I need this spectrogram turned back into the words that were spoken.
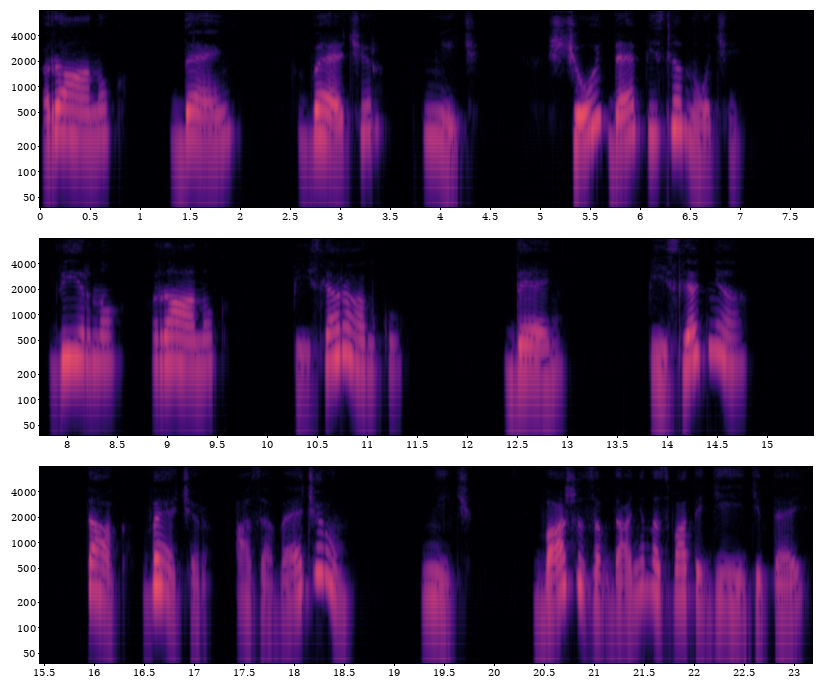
Ранок, день, вечір, ніч. Що йде після ночі? Вірно, ранок, після ранку, день, після дня. Так, вечір, а за вечором ніч. Ваше завдання назвати дії дітей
